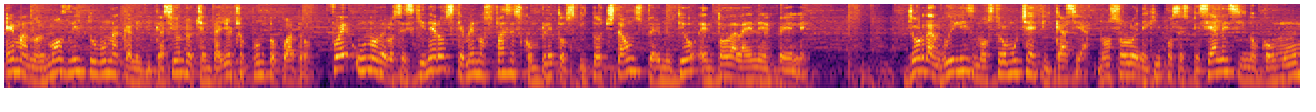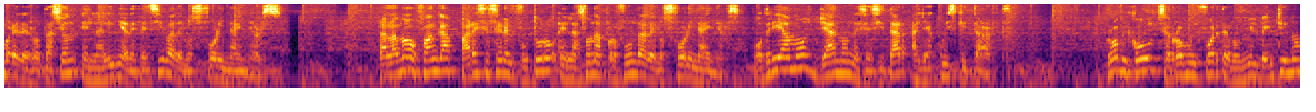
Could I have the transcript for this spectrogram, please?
Emmanuel Mosley tuvo una calificación de 88.4. Fue uno de los esquineros que menos pases completos y touchdowns permitió en toda la NFL. Jordan Willis mostró mucha eficacia, no solo en equipos especiales, sino como hombre de rotación en la línea defensiva de los 49ers. Talanoa Fanga parece ser el futuro en la zona profunda de los 49ers. Podríamos ya no necesitar a Jaquiski Tart. Robbie Gold cerró muy fuerte 2021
